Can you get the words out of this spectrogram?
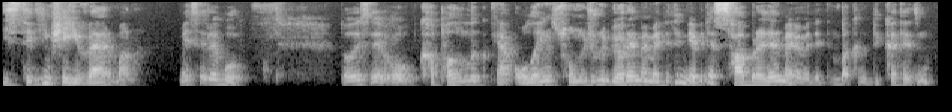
İstediğim şeyi ver bana. Mesele bu. Dolayısıyla o kapalılık yani olayın sonucunu görememe dedim ya bir de sabredememe dedim. Bakın dikkat edin.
